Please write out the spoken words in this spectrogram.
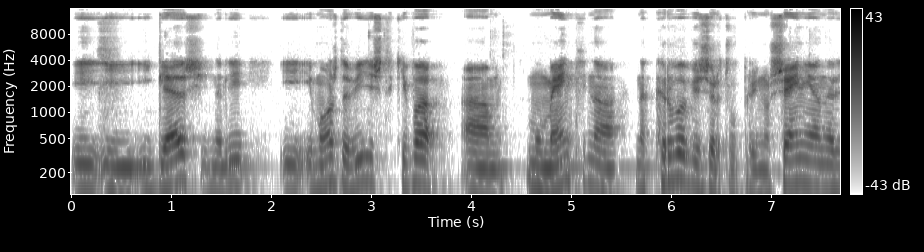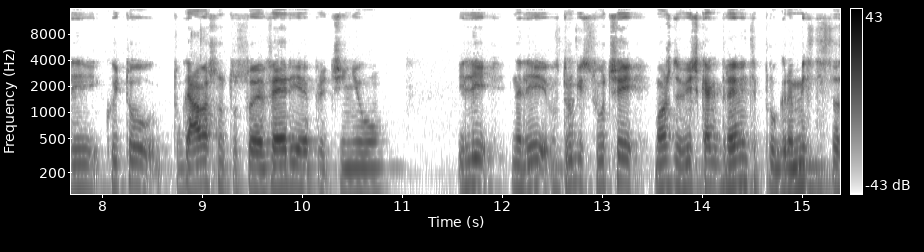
И, и, и гледаш и, нали, и, и можеш да видиш такива а, моменти на, на кървави жертвоприношения, нали, които тогавашното суеверие е причинило. Или нали, в други случаи може да видиш как древните програмисти с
